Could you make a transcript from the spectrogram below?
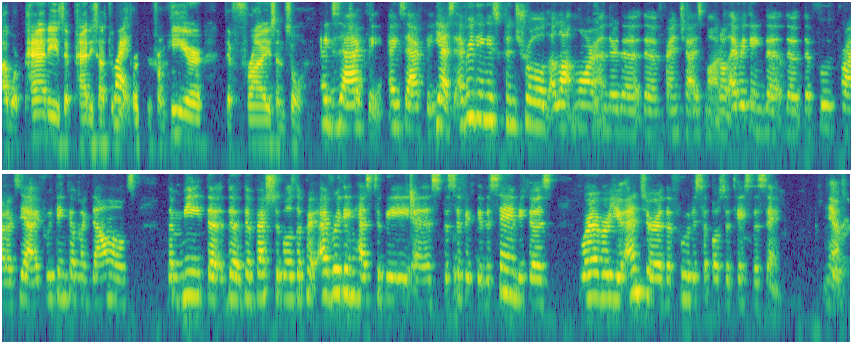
our patties. The patties have to Right. be purchased from here. The fries and so on. Exactly, exactly. Yes, everything is controlled a lot more under the the franchise model. Everything, the the, the food products. Yeah, if we think of McDonald's, the meat, the the, the vegetables, the everything has to be uh, specifically the same because wherever you enter, the food is supposed to taste the same. Yeah, Correct.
